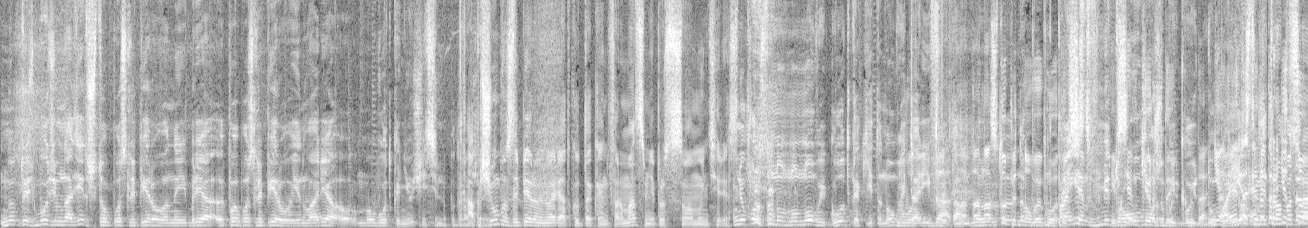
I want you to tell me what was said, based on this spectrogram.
Ну, то есть будем надеяться, что после 1 ноября, э, по- после 1 января э, водка не очень сильно подорожает. А почему после 1 января? Откуда такая информация? Мне просто самому интересно. Ну, просто ну, ну, Новый год, какие-то новые Ну, тарифы. да, там, на- наступит ну, Новый год, Проезд в и метро, всем может быть, будет. да? ну, Не, поездка это- Если это метро традиционно,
